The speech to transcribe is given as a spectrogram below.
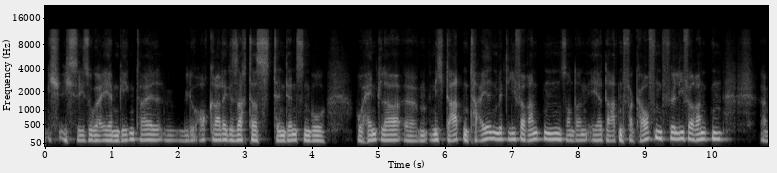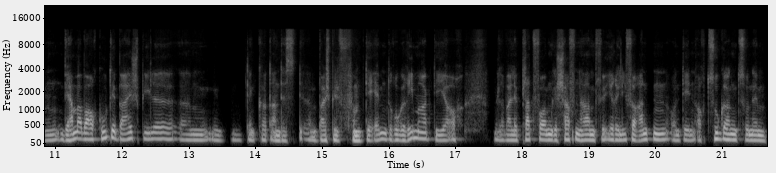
ich, ich sehe sogar eher im Gegenteil, wie du auch gerade gesagt hast, Tendenzen, wo, wo Händler ähm, nicht Daten teilen mit Lieferanten, sondern eher Daten verkaufen für Lieferanten. Ähm, wir haben aber auch gute Beispiele. Ähm, denke gerade an das äh, Beispiel vom DM Drogeriemarkt, die ja auch mittlerweile Plattformen geschaffen haben für ihre Lieferanten und denen auch Zugang zu einem,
